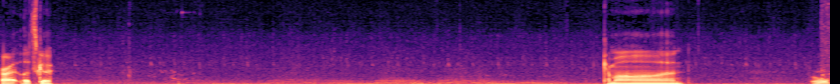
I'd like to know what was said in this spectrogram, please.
Alright, let's go. Come on. Oh.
